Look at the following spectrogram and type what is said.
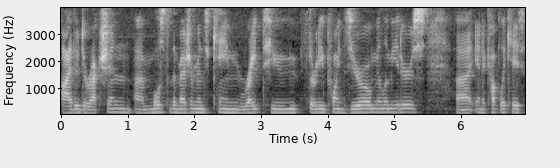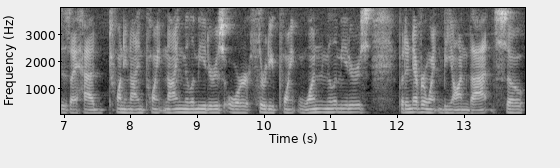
either direction. Uh, most of the measurements came right to 30.0 millimeters. Uh, in a couple of cases, I had 29.9 millimeters or 30.1 millimeters, but it never went beyond that. So,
